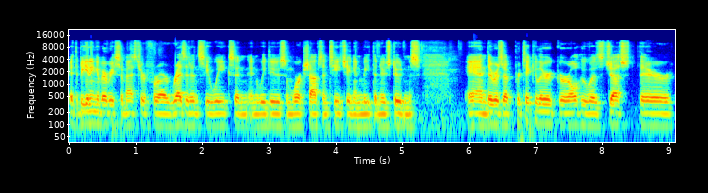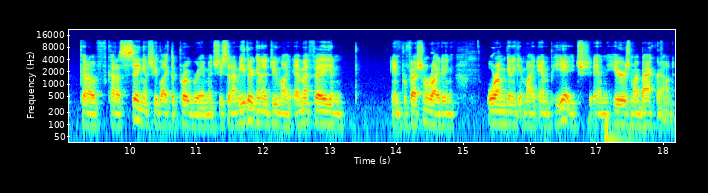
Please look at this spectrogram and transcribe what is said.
at the beginning of every semester for our residency weeks, and, and we do some workshops and teaching and meet the new students. And there was a particular girl who was just there, kind of kind of seeing if she liked the program, and she said, "I'm either going to do my MFA in in professional writing or I'm going to get my MPH and here's my background.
